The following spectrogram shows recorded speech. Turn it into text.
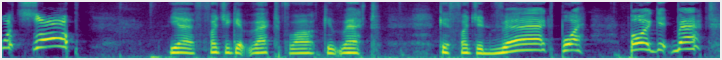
What's up? Yeah, fudge get wrecked, bro. Get wrecked. Get Fudgy wrecked, boy. Boy, get wrecked.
